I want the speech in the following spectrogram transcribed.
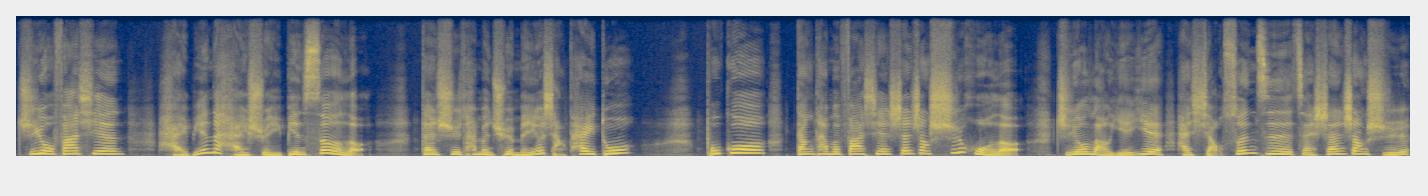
只有发现海边的海水变色了，但是他们却没有想太多。不过，当他们发现山上失火了，只有老爷爷和小孙子在山上时，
